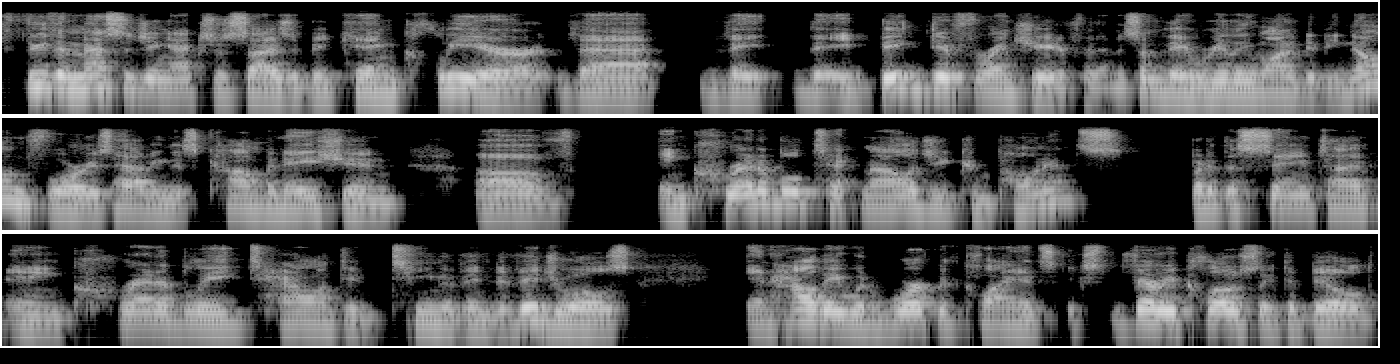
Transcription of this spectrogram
Through the messaging exercise, it became clear that they, they a big differentiator for them and something they really wanted to be known for is having this combination of incredible technology components, but at the same time, an incredibly talented team of individuals and how they would work with clients very closely to build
